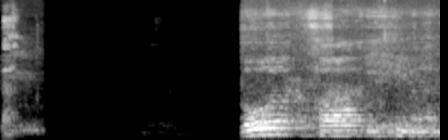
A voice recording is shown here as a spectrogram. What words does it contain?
bønn. Vår Far i himmelen.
